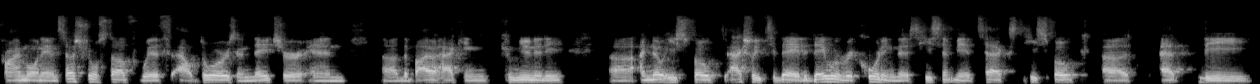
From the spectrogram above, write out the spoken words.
primal and ancestral stuff with outdoors and nature and uh, the biohacking community. Uh, I know he spoke actually today, the day we're recording this, he sent me a text. He spoke uh, at the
